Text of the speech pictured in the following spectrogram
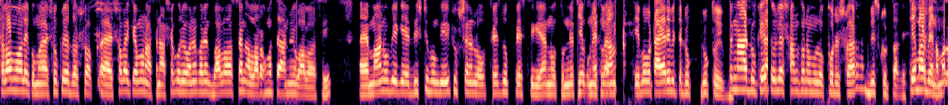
সালামু আলাইকুম আহ, সুপ্রিয় দর্শক সবাই কেমন আছেন? আশা করি অনেক অনেক ভালো আছেন। আল্লাহ রহমতে আমিও ভালো আছি। মানবিক দৃষ্টিভঙ্গি ইউটিউব চ্যানেল ও ফেসবুক পেজ থেকে নতুন দেখলাম এভাবে টায়ারের ভিতরে ঢুকতে হইব। না ঢুকে তাহলে সান্ত্বনামূলক পুরস্কার বিস্কুট পাবে। কে মারবেন? আমার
